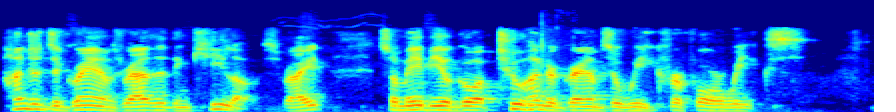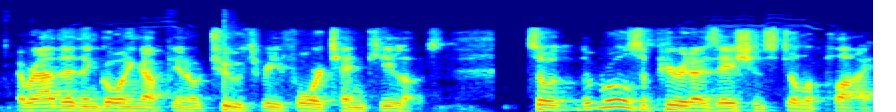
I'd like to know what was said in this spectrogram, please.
hundreds of grams rather than kilos, right? So maybe you'll go up 200 grams a week for four weeks rather than going up, you know, two, three, four, 10 kilos. So the rules of periodization still apply.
